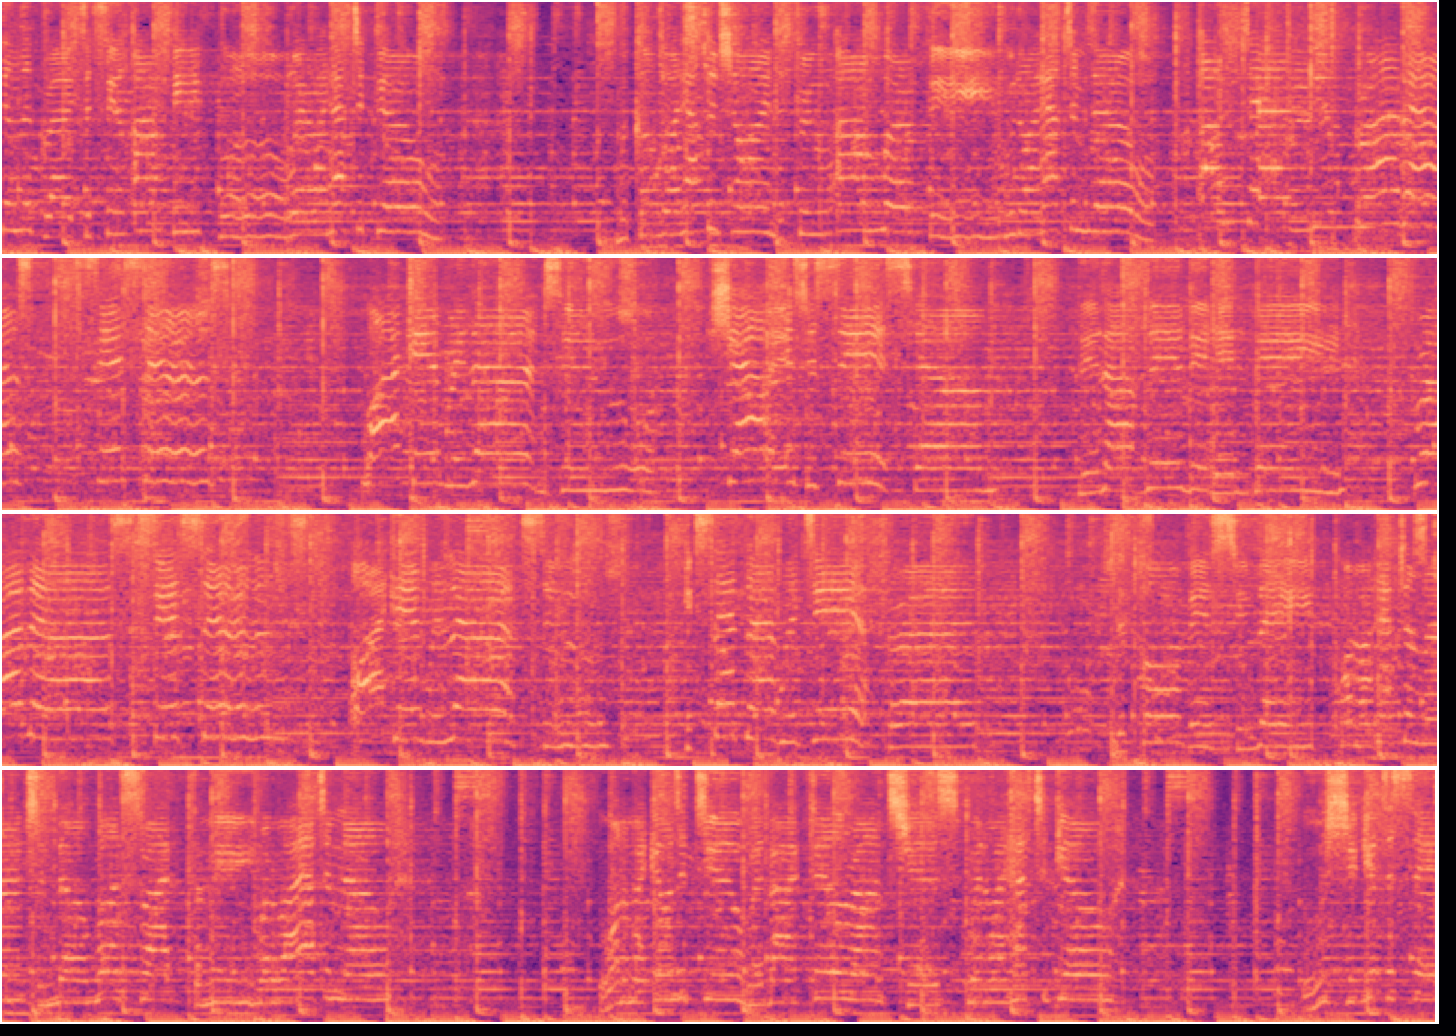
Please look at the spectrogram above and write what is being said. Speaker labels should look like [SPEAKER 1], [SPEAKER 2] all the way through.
[SPEAKER 1] to look right to feel our people. Where I have to go Because do I have to join the crew. I'm worthy. Who do I have to know? to say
